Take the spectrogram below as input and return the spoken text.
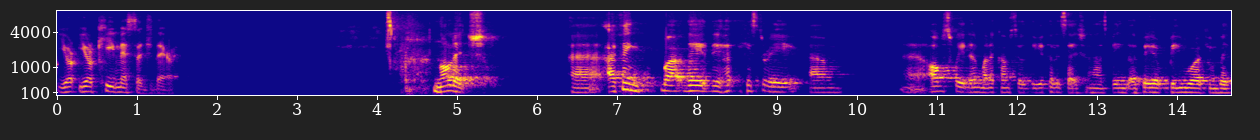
your your key message there? Knowledge. Uh, I think well the the history um, uh, of Sweden when it comes to digitalization has been that we have been working with,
